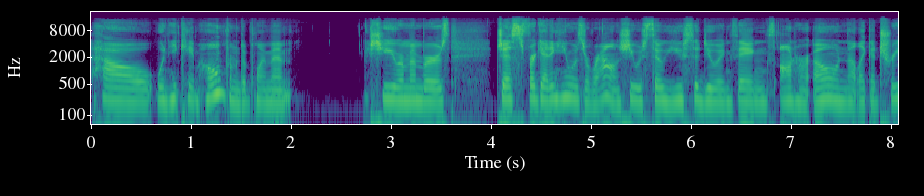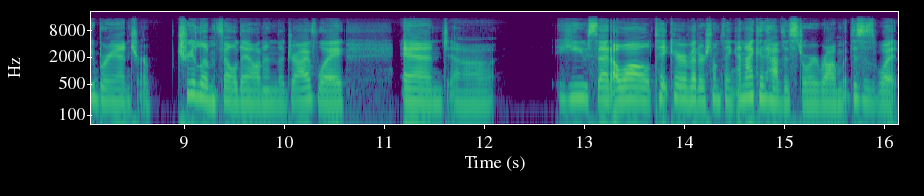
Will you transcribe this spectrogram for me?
how when he came home from deployment, she remembers just forgetting he was around. She was so used to doing things on her own that like a tree branch or tree limb fell down in the driveway, and uh, he said, "Oh, I'll take care of it" or something. And I could have this story wrong, but this is what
